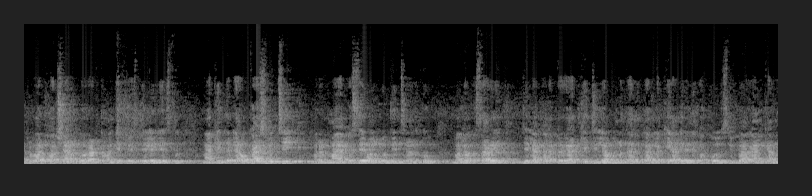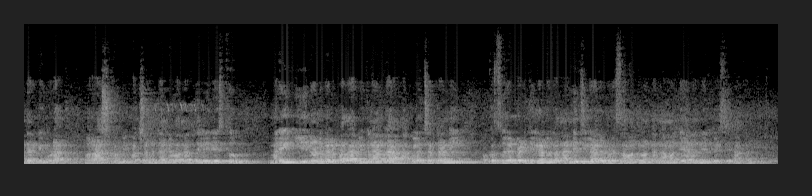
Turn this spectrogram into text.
మరి వారి పక్షాన పోరాడటం అని చెప్పేసి తెలియజేస్తూ నాకు ఇంతటి అవకాశం ఇచ్చి మరి మా యొక్క సేవలు గుర్తించినందుకు మరొకసారి జిల్లా కలెక్టర్ గారికి జిల్లా ఉన్నతాధికారులకి అదేవిధంగా పోలీస్ విభాగానికి అందరికీ కూడా మా రాష్ట్ర కమిటీ పక్షాన ధన్యవాదాలు. తెలియజేస్తూ మరి ఈ రెండు వేల పదహారు వికలాంగుల హక్కుల చట్టాన్ని ఒక సూర్యాపేట జిల్లాలో కాదు అన్ని జిల్లాలో కూడా సమర్థవంతంగా అమలు చేయాలని చెప్పేసి ఆకాంక్షిస్తున్నాను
